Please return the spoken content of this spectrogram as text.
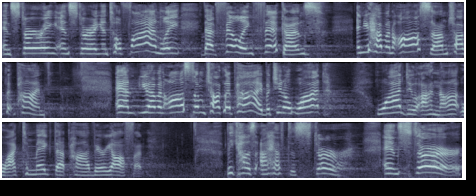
and stirring and stirring until finally that filling thickens and you have an awesome chocolate pie. And you have an awesome chocolate pie, but you know what? Why do I not like to make that pie very often? Because I have to stir and stir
